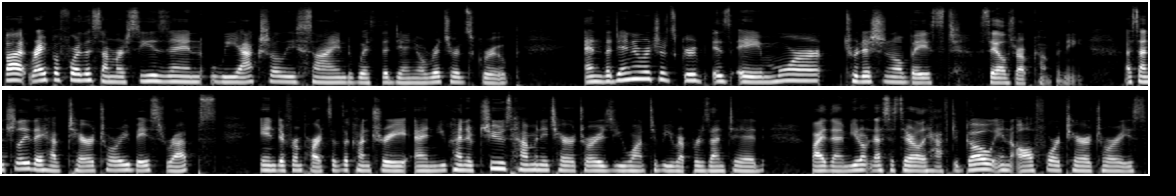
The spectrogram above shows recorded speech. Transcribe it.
But right before the summer season, we actually signed with the Daniel Richards Group. And the Daniel Richards Group is a more traditional based sales rep company. Essentially, they have territory based reps in different parts of the country and you kind of choose how many territories you want to be represented by them. You don't necessarily have to go in all four territories,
